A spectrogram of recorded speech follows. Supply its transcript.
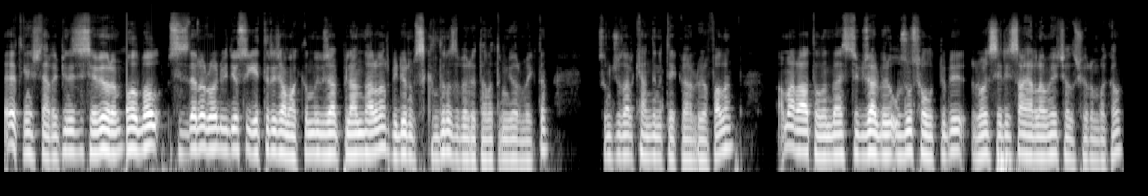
Evet gençler hepinizi seviyorum. Bol bol sizlere rol videosu getireceğim. Aklımda güzel planlar var. Biliyorum sıkıldınız böyle tanıtım görmekten. Sunucular kendini tekrarlıyor falan. Ama rahat olun ben size güzel böyle uzun soluklu bir rol serisi ayarlamaya çalışıyorum bakalım.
